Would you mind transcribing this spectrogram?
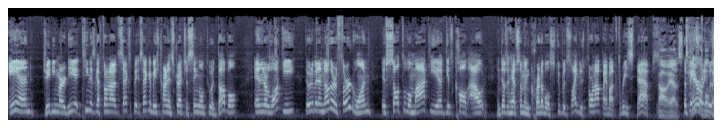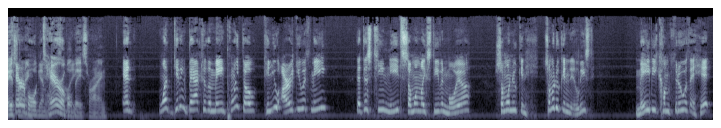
and JD Martinez got thrown out at second base trying to stretch a single to a double. And they're lucky. There would have been another third one if Saltalamacchia gets called out and doesn't have some incredible stupid slide. He was thrown out by about three steps. Oh yeah, it was the base running was base terrible running. again. Terrible base running. And one, getting back to the main point, though, can you argue with me that this team needs someone like Steven Moya, someone who can, someone who can at least maybe come through with a hit,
